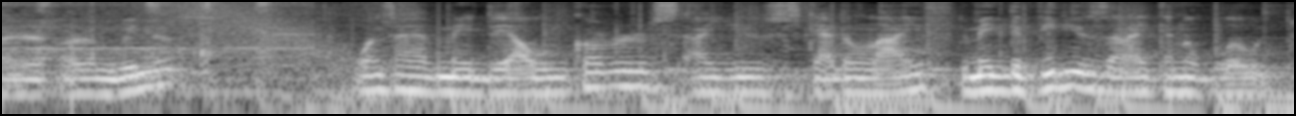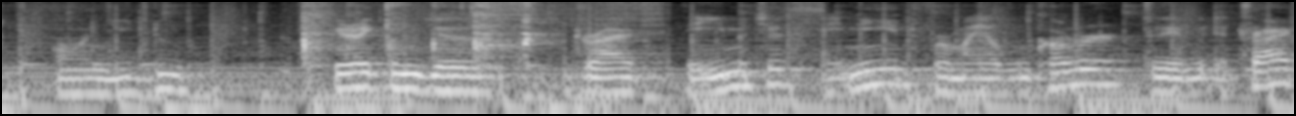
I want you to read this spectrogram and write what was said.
or, or on Windows. Once I have made the album covers, I use Kdenlive to make the videos that I can upload on YouTube. Here I can just drag the images I need for my album cover to it with the track.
